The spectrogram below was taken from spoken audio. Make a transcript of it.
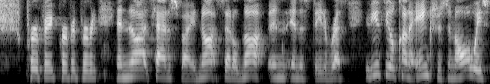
perfect, perfect, perfect, and not satisfied, not settled, not in, in a state of rest. If you feel kind of anxious and always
